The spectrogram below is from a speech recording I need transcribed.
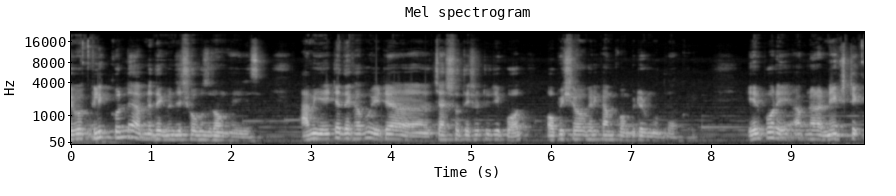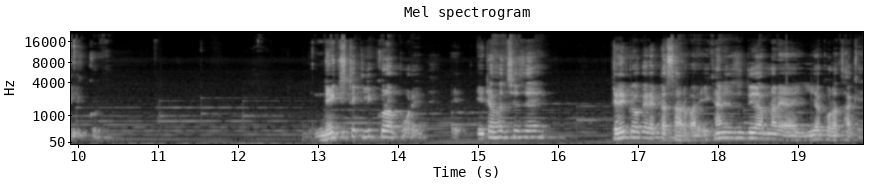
এবার ক্লিক করলে আপনি দেখবেন যে সবুজ রং হয়ে গেছে। আমি এইটা দেখাবো এটা চারশো তেষট্টিটি পদ, অফিস সহকারী কাম কম্পিউটার মুদ্রা করি এরপরে আপনারা নেক্সটে ক্লিক করবেন। নেক্সটে ক্লিক করার পরে এটা হচ্ছে যে টেলিটকের একটা সার্ভার এখানে যদি আপনার ইয়ে করা থাকে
